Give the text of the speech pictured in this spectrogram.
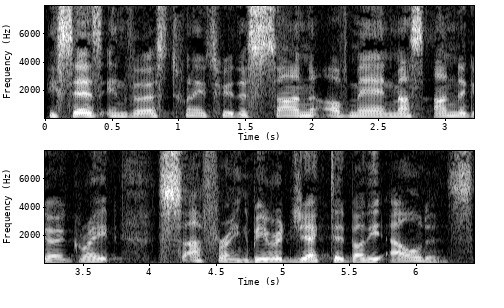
He says in verse 22 the Son of Man must undergo great suffering, be rejected by the elders,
